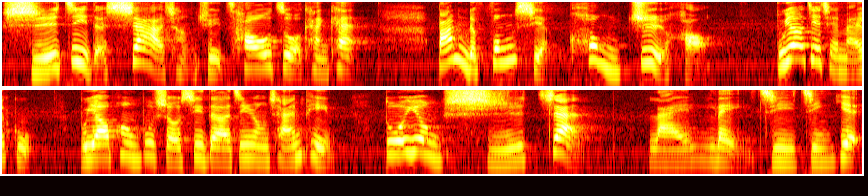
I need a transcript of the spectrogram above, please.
实际的下场去操作看看，把你的风险控制好，不要借钱买股，不要碰不熟悉的金融产品，多用实战来累积经验。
